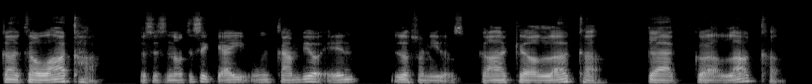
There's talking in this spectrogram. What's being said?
Kakalaka. Entonces, nótese que hay un cambio en los sonidos. Kakalaka. Kakalaka.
